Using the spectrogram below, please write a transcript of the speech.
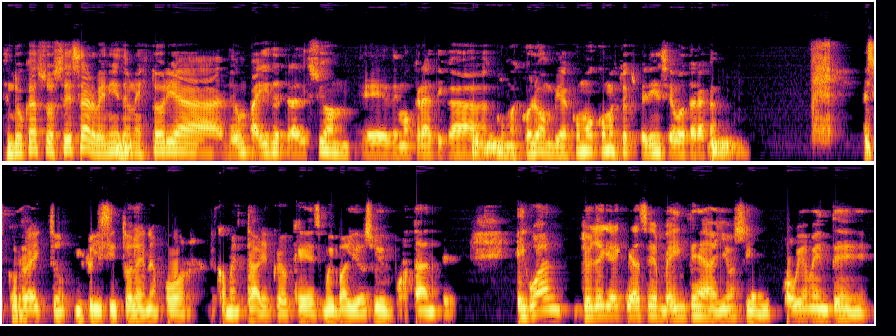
En tu caso, César, venís de una historia de un país de tradición eh, democrática como es Colombia. ¿Cómo, ¿Cómo es tu experiencia de votar acá? Es correcto. Y felicito a Elena por el comentario. Creo que es muy valioso y importante. Igual, yo llegué aquí hace 20 años y obviamente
